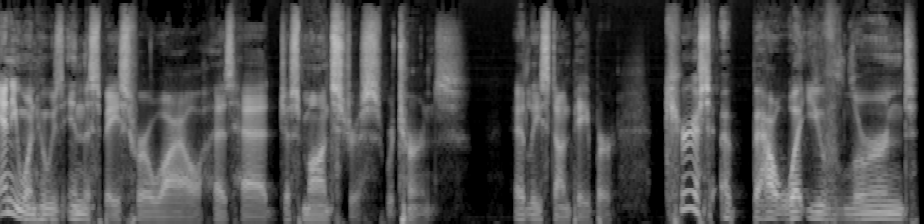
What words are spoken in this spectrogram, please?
anyone who was in the space for a while has had just monstrous returns, at least on paper. Curious about what you've learned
